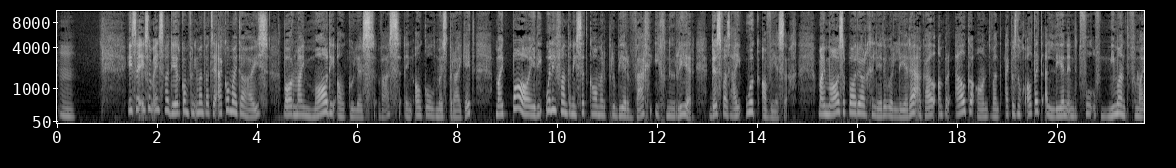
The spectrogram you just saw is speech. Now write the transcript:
Mm. Hy sê SMS wat deurkom van iemand wat sê ek kom uit 'n huis waar my ma die alkoholus was en alkohol misbruik het. My pa het die olifant in die sitkamer probeer wegignoreer. Dus was hy ook afwesig. My ma is 'n paar jaar gelede oorlede. Ek huil amper elke aand want ek was nog altyd alleen en dit voel of niemand vir my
